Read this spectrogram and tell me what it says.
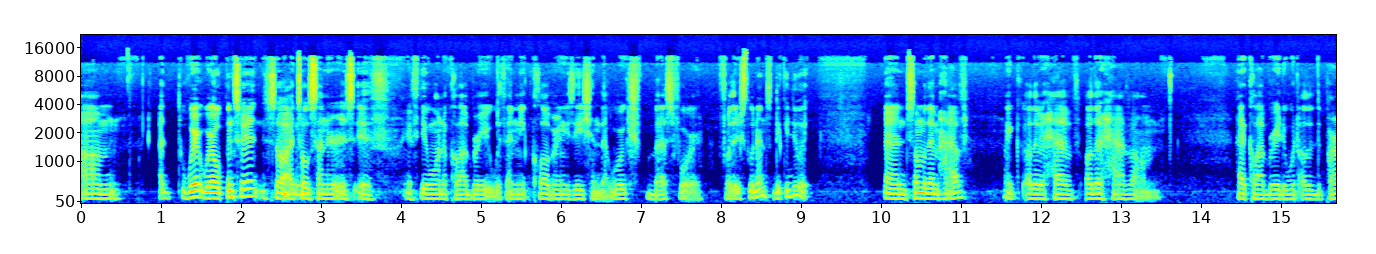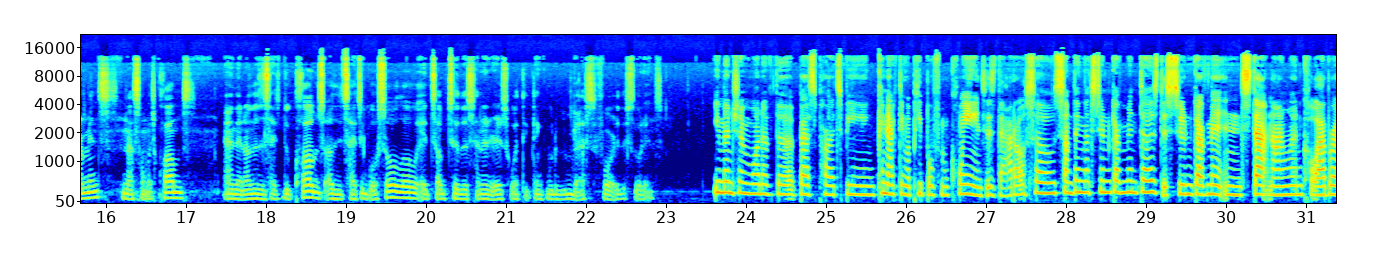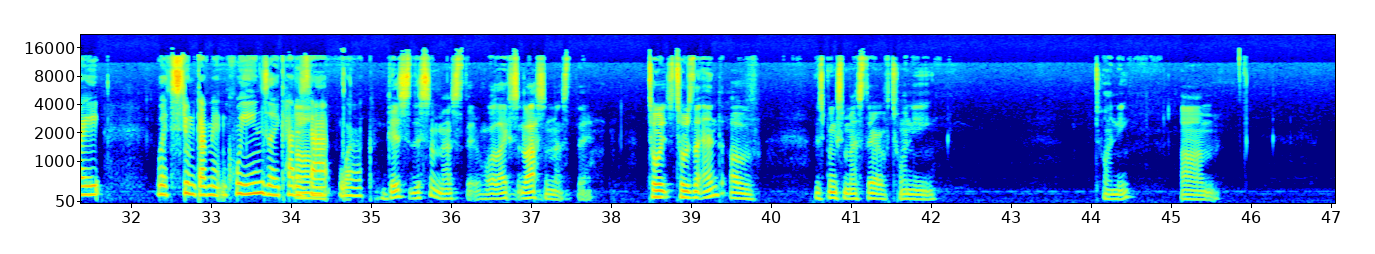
Um, uh, we're we're open to it. So I Mhm. told senators if if they want to collaborate with any club organization that works best for for their students, they could do it. And some of them have, like other have other have um had collaborated with other departments, not so much clubs. And then others decide to do clubs, others decide to go solo. It's up to the senators what they think would be best for the students. You mentioned one of the best parts being connecting with people from Queens. Is that also something that student government does? Does student government in Staten Island collaborate with student government in Queens? Like, how does Um, that work? This this semester, well, like last semester, towards towards the end of the spring semester of twenty twenty, um,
